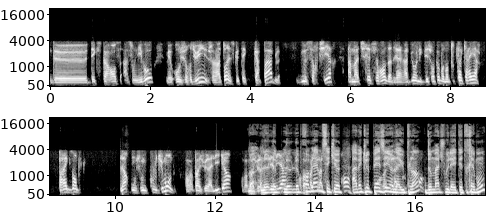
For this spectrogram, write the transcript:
de, d'expérience à son niveau. Mais aujourd'hui, Jonathan, est-ce que tu es capable de me sortir un match référence d'Adrien Rabiot en Ligue des Champions pendant toute sa carrière? Par exemple. Là, on joue une Coupe du Monde. On va pas jouer la Ligue 1. Bah, le, le, problème, c'est que avec le PSG, il y en a eu plein de matchs où il a été très bon.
